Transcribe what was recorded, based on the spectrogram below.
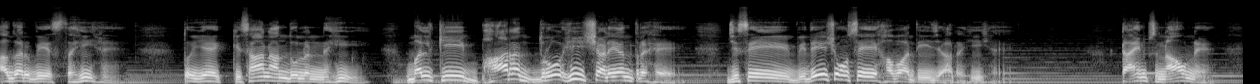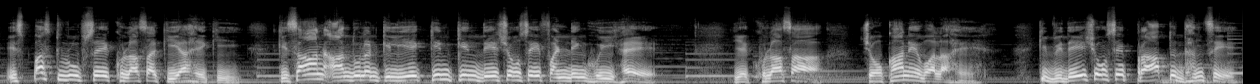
अगर वे सही हैं तो यह किसान आंदोलन नहीं, बल्कि भारत द्रोही षड्यंत्र है, जिसे विदेशों से हवा दी जा रही है। टाइम्स नाउ ने स्पष्ट रूप से खुलासा किया है कि किसान आंदोलन के लिए किन किन देशों से फंडिंग हुई है? यह खुलासा चौंकाने वाला है कि विदेशों से प्राप्त धन से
